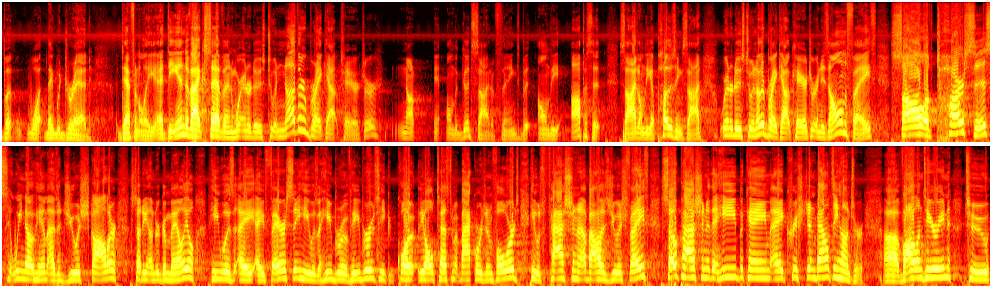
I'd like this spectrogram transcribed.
but what they would dread definitely. At the end of Act 7, we're introduced to another breakout character, not on the good side of things, but on the opposite side, on the opposing side, we're introduced to another breakout character in his own faith, Saul of Tarsus. We know him as a Jewish scholar studying under Gamaliel. He was a, a Pharisee, he was a Hebrew of Hebrews. He could quote the Old Testament backwards and forwards. He was passionate about his Jewish faith, so passionate that he became a Christian bounty hunter, uh, volunteering to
